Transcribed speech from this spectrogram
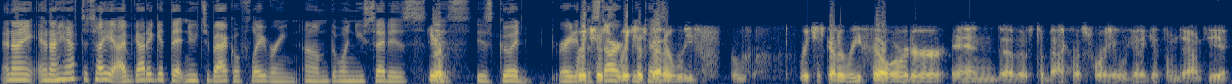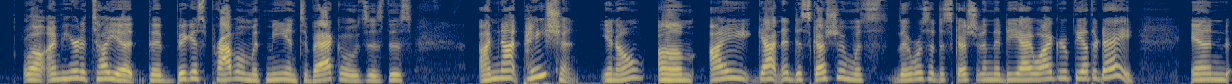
and I and I have to tell you, I've got to get that new tobacco flavoring. Um, the one you said is Yep. is is good right at Rich the has, start Rich has got a ref- Rich has got a refill order and uh, those tobaccos for you. We got to get them down to you. well, I'm here to tell you the biggest problem with me and tobaccos is this: I'm not patient. You know, um, I got in a discussion with there was a discussion in the DIY group the other day, and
